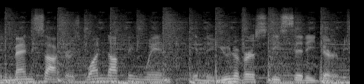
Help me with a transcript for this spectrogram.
in men's soccer's 1-0 win in the University City Derby.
